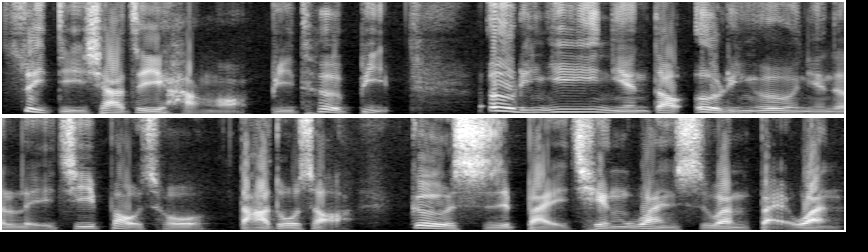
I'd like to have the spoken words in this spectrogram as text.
最底下这一行啊，比特币二零一一年到二零二二年的累计报酬达多少？个十百千万十万百万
